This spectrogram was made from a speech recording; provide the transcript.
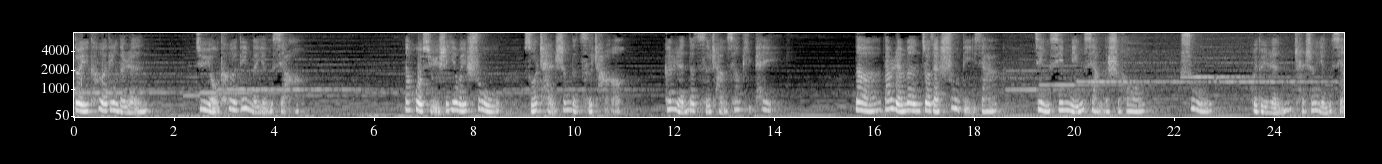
对特定的人具有特定的影响。那或许是因为树所产生的磁场跟人的磁场相匹配。那当人们坐在树底下静心冥想的时候，树。会对人产生影响。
